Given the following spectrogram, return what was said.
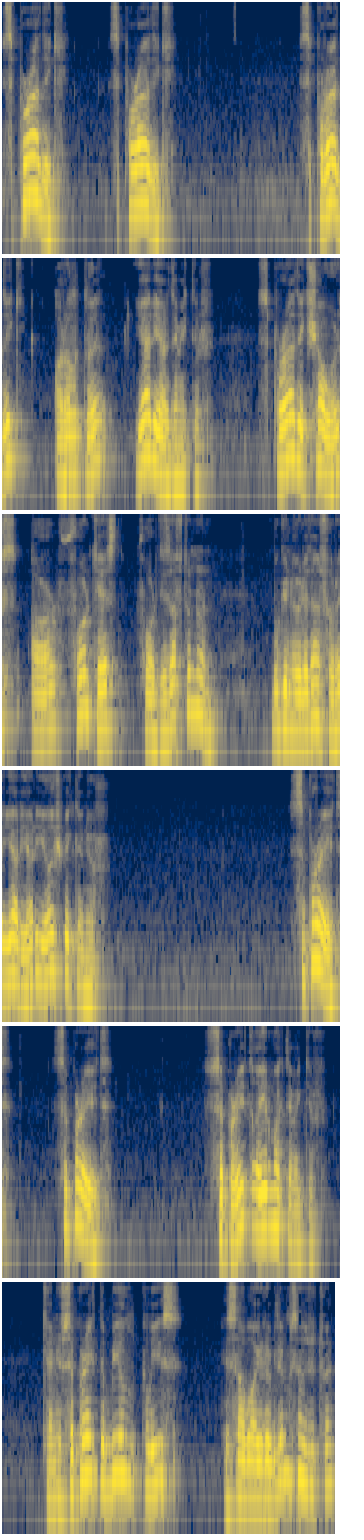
Sporadic, sporadic. Sporadic, aralıklı, yer yer demektir. Sporadic showers are forecast for this afternoon. Bugün öğleden sonra yer yer yağış bekleniyor. Separate, separate. Separate ayırmak demektir. Can you separate the bill please? Hesabı ayırabilir misiniz lütfen?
